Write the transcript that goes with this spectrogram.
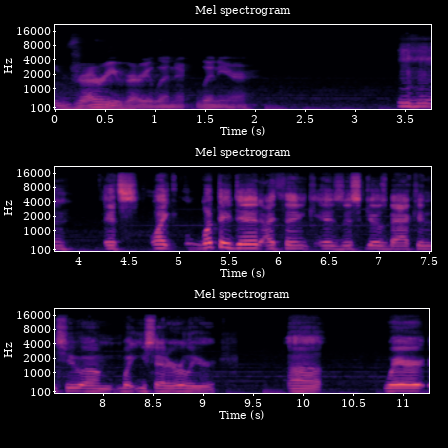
very, very line- linear. hmm It's like what they did, I think, is this goes back into um, what you said earlier, uh, where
